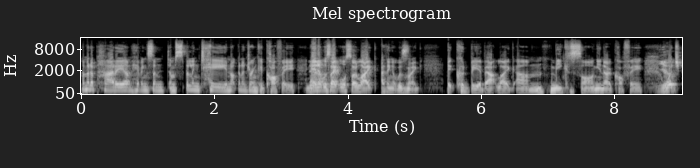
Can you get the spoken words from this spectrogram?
I'm at a party, I'm having some, I'm spilling tea. I'm not going to drink a coffee. And it was like also like I think it was like it could be about like um Mika's song, you know, coffee, Yeah. which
